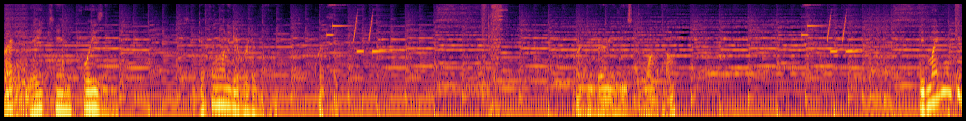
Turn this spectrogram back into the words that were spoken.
They can poison. So you definitely want to get rid of them quickly. Or at the very least one of them. They might not get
